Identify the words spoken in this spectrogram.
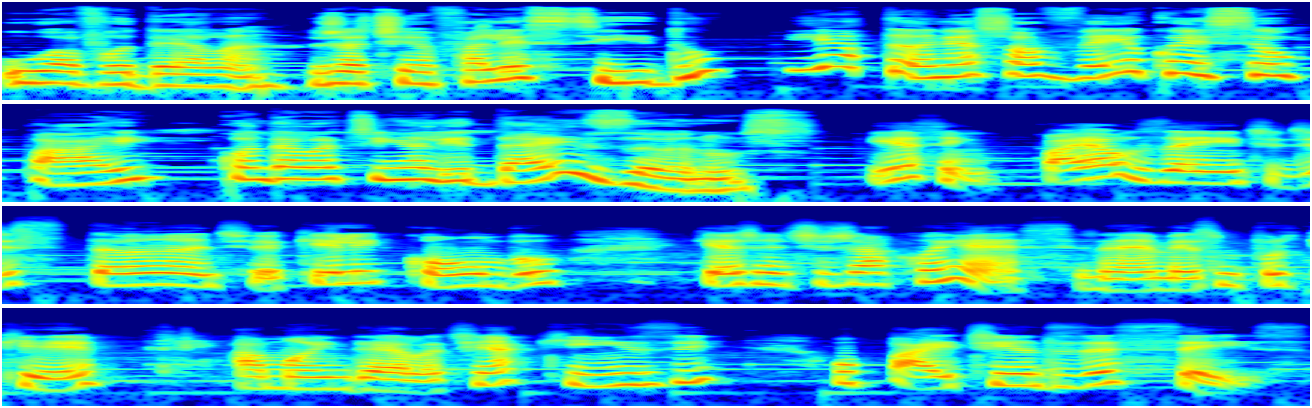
o avô dela já tinha falecido. E a Tânia só veio conhecer o pai quando ela tinha ali 10 anos. E assim, pai ausente, distante, aquele combo que a gente já conhece, né? Mesmo porque a mãe dela tinha 15, o pai tinha 16,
